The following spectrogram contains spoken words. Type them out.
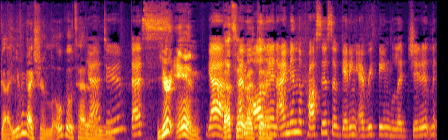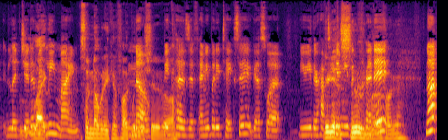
Got you even got your logo tattooed. yeah, dude. That's You're in. yeah. that's it I'm right all there. in. I'm in the process of getting everything legit, legitimately mine. So nobody can fuck with No, your shit at all. because if anybody takes it, guess what? You either have You're to give me the credit. Not,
